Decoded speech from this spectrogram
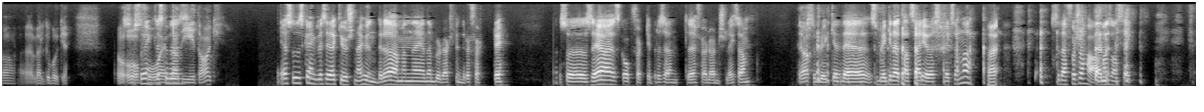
da eh, velge å bruke. Og, så, så og få en verdi i dag. Ja, så du skal egentlig si at kursen er 100, da, men eh, den burde vært 140. Så, så jeg skal opp 40% før lunsj, liksom. Ja. Så, blir ikke det, så blir ikke det tatt seriøst, liksom. da. Nei. Så derfor så har Den... man sånn sek...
